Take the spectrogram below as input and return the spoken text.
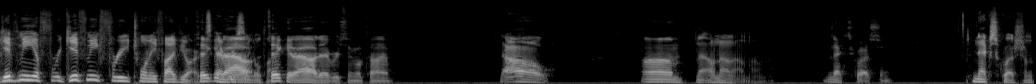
Give me a free. Give me free twenty five yards take it every out. single time. Take it out every single time. no, Um, no, no, no, no. next question. Next question.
